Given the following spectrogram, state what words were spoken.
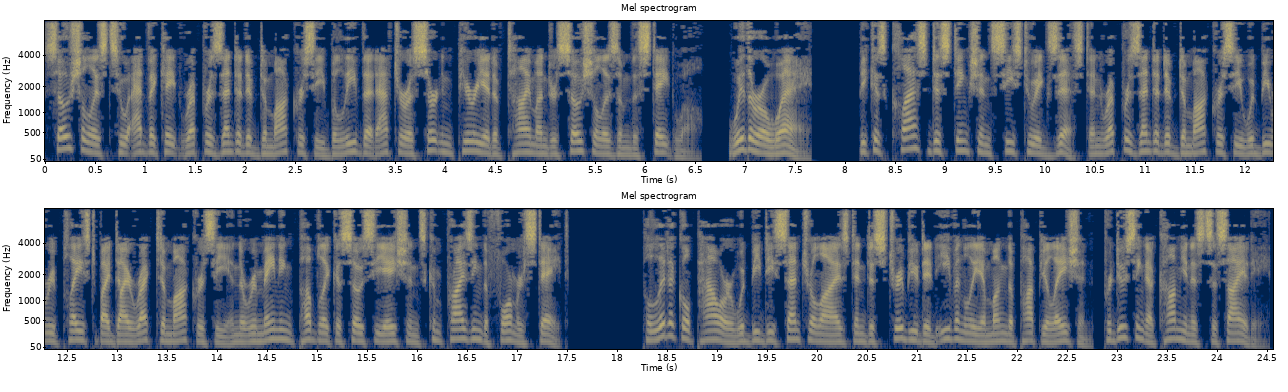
Socialists who advocate representative democracy believe that after a certain period of time under socialism the state will «wither away» because class distinctions cease to exist and representative democracy would be replaced by direct democracy in the remaining public associations comprising the former state. Political power would be decentralized and distributed evenly among the population, producing a communist society.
